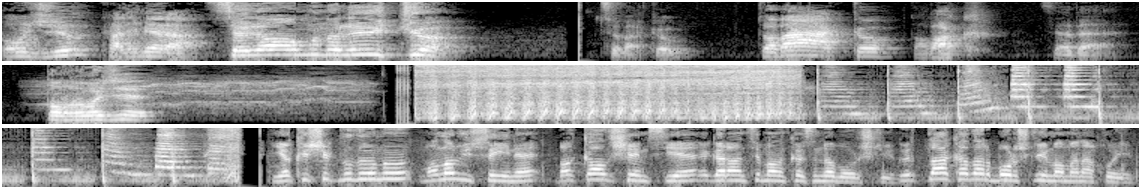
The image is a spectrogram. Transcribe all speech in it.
bonjour, kalimera. Selamun aleyküm. Tobacco. Tobacco. Tabak. Sebe. Torbacı. Yakışıklılığımı Manav Hüseyin'e, Bakkal Şemsiye ve Garanti Bankası'na borçluyum. Gırtlağa kadar borçluyum amına koyayım.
